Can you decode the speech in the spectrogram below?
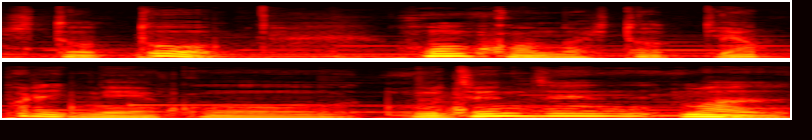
人と香港の人ってやっぱりねこう全然まあ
